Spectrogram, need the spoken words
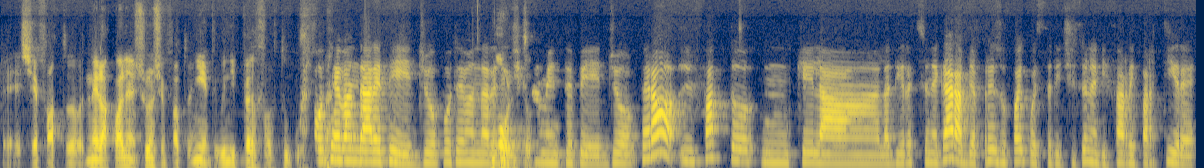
eh, si è fatto, nella quale nessuno si è fatto niente, quindi per fortuna. Poteva andare peggio, poteva andare Molto. decisamente peggio, però il fatto mh, che la, la, direzione gara abbia preso poi questa decisione di far ripartire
